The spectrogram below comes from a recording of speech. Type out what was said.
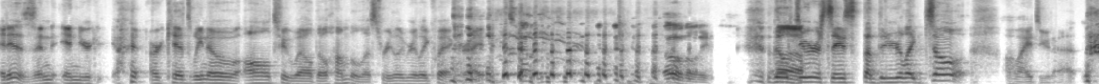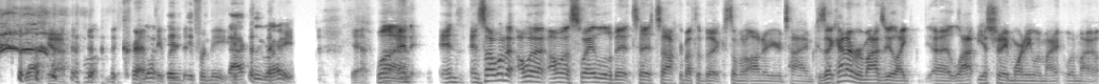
It is, and and your our kids, we know all too well. They'll humble us really, really quick, right? totally They'll Uh, do or say something. You're like, don't. Oh, I do that. yeah yeah. Crap, No, they learned it it's from me. exactly right Yeah. Well, Uh, and and and so I want to I want to I want to sway a little bit to talk about the book because I want to honor your time because that kind of reminds me like uh, yesterday morning when my when my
